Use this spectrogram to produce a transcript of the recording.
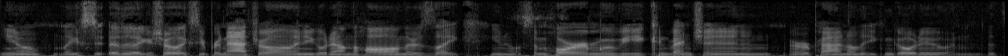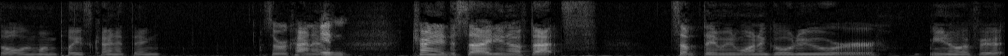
you know, like a, uh, like a show like Supernatural, and you go down the hall and there's like, you know, some horror movie convention and or a panel that you can go to, and it's all in one place kind of thing. So we're kind of And- trying to decide, you know, if that's something we'd want to go to, or you know, if it,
